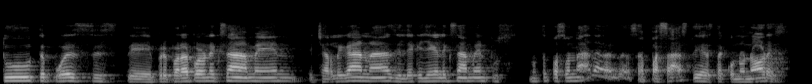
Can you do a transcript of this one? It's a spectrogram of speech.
tú te puedes este, preparar para un examen, echarle ganas, y el día que llega el examen, pues no te pasó nada, ¿verdad? O sea, pasaste hasta con honores.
